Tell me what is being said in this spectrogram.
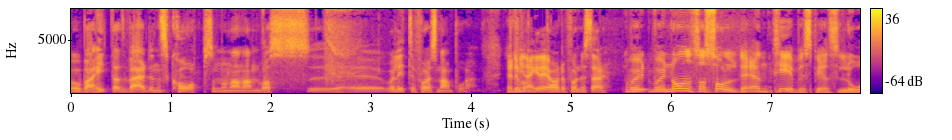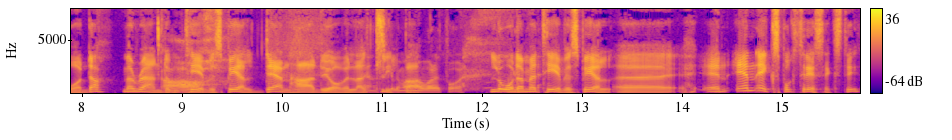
och bara hittat världens kap som någon annan var, eh, var lite för snabb på. Ja, Fina var, grejer har det funnits där. Det var, ju, var ju någon som sålde en tv-spelslåda med random ah. tv-spel. Den hade jag velat Den klippa. Man ha varit på. Låda med tv-spel. Uh, en, en Xbox 360,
